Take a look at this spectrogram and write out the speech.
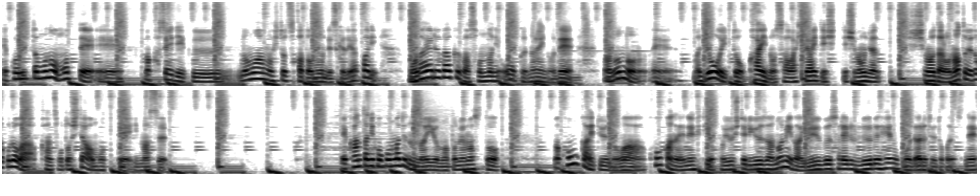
でこういったものを持って、えー、まあ、稼いでいくのも一つかと思うんですけど、やっぱりもらえる額がそんなに多くないので、まあ、どんどん、えー、まあ、上位と下位の差は開いていってしまうんじゃしまうだろうなというところが感想としては思っています。で簡単にここまでの内容をまとめますと、まあ、今回というのは高価な NFT を保有しているユーザーのみが優遇されるルール変更であるというところですね。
